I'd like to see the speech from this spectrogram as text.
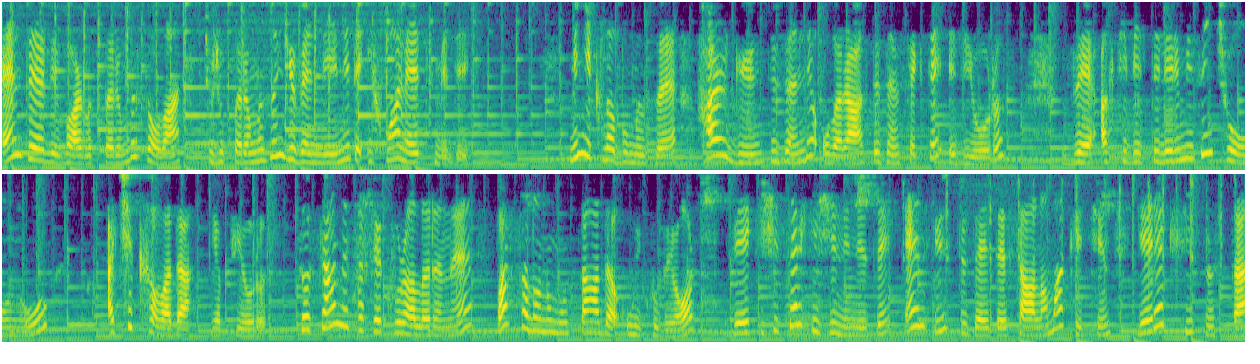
en değerli varlıklarımız olan çocuklarımızın güvenliğini de ihmal etmedik. Mini Club'ımızı her gün düzenli olarak dezenfekte ediyoruz ve aktivitelerimizin çoğunluğu açık havada yapıyoruz. Sosyal mesafe kurallarını spa salonumuzda da uyguluyor ve kişisel hijyeninizi en üst düzeyde sağlamak için gerek fitness'ta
